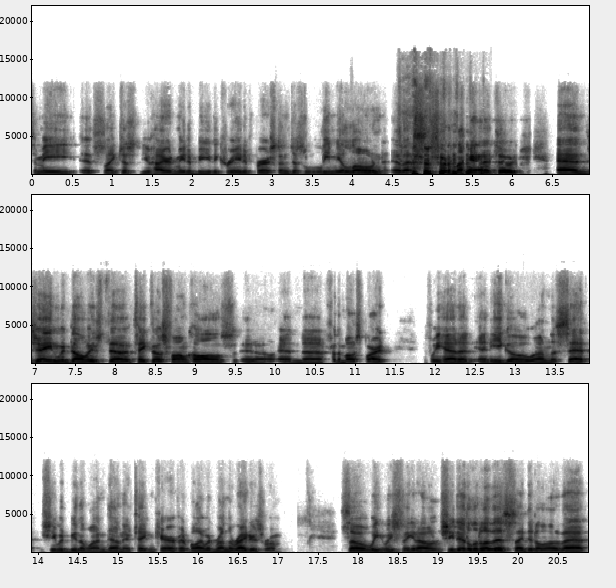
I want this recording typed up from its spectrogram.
to me, it's like just you hired me to be the creative person. Just leave me alone. And that's sort of my attitude. And Jane would always uh, take those phone calls, you know. And uh, for the most part, if we had a, an ego on the set, she would be the one down there taking care of it while I would run the writer's room. So we, we, you know, she did a little of this, I did a little of that.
